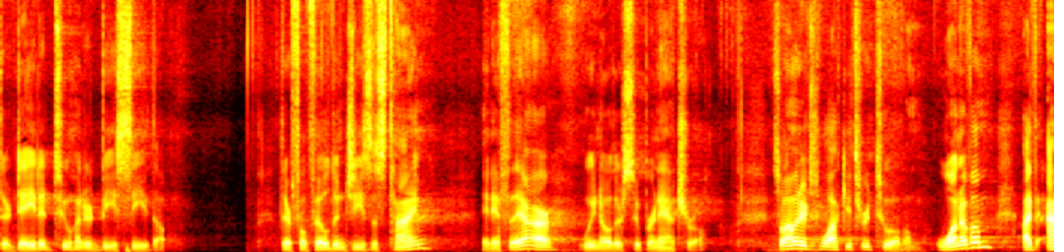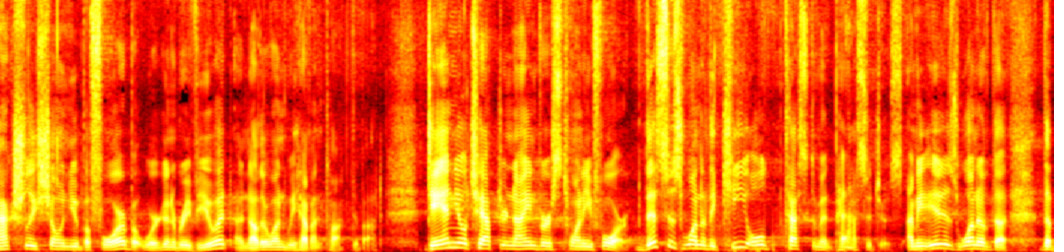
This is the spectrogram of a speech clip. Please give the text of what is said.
They're dated 200 BC, though. They're fulfilled in Jesus' time, and if they are, we know they're supernatural. So I'm going to just walk you through two of them. One of them I've actually shown you before, but we're going to review it. Another one we haven't talked about. Daniel chapter 9, verse 24. This is one of the key Old Testament passages. I mean, it is one of the, the,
